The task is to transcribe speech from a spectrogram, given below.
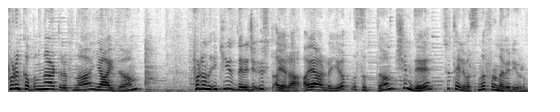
Fırın kabının her tarafına yaydım. Fırını 200 derece üst ayara ayarlayıp ısıttım. Şimdi süt helvasını fırına veriyorum.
